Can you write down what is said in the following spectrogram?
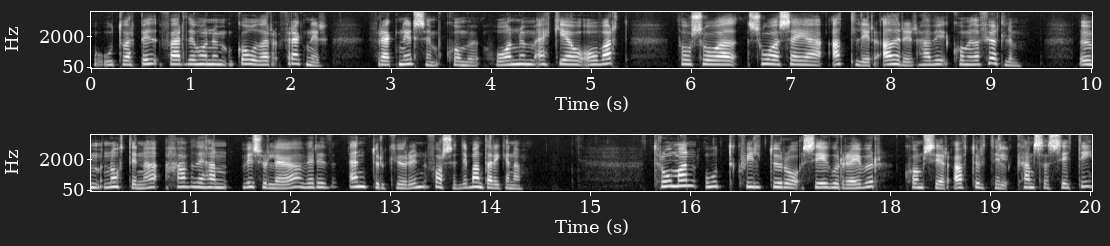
og útvarpið færði honum góðar fregnir. Fregnir sem komu honum ekki á óvart þó svo að, svo að segja allir aðrir hafi komið að fjöllum. Um nóttina hafði hann vissulega verið endurkjörin fórsendi bandaríkjana. Trúman út kvildur og sigur reyfur kom sér aftur til Kansas City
